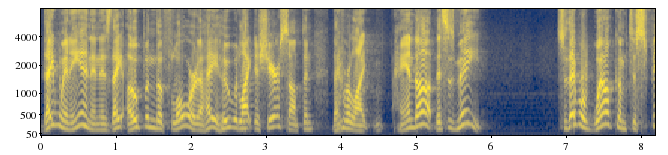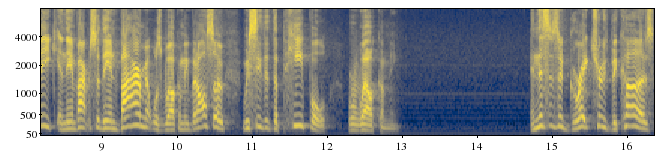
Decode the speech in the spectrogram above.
they went in and as they opened the floor to hey who would like to share something? they were like hand up this is me. So they were welcome to speak in the environment. So the environment was welcoming but also we see that the people were welcoming and this is a great truth because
